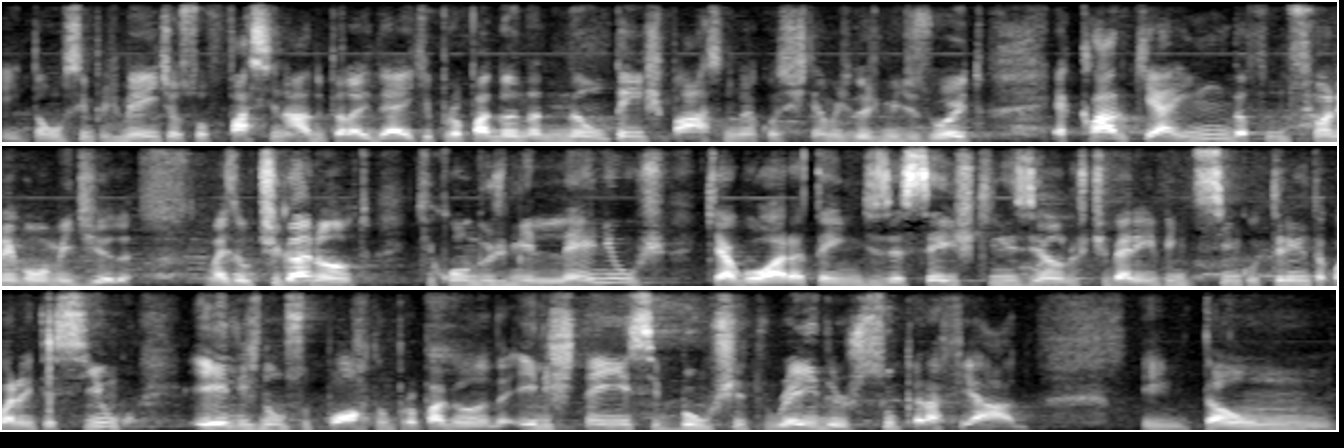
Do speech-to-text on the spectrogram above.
Então simplesmente eu sou fascinado pela ideia que propaganda não tem espaço no ecossistema de 2018. É claro que ainda funciona em alguma medida, mas eu te garanto que quando os millennials que agora têm 16, 15 anos tiverem 25, 30 30, 45, eles não suportam propaganda. Eles têm esse bullshit radar super afiado. Então,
